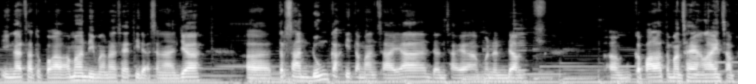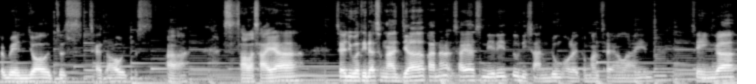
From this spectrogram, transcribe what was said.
ingat satu pengalaman di mana saya tidak sengaja uh, tersandung kaki teman saya dan saya menendang um, kepala teman saya yang lain sampai benjol. Itu saya tahu itu uh, salah saya. Saya juga tidak sengaja karena saya sendiri itu disandung oleh teman saya yang lain. Sehingga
